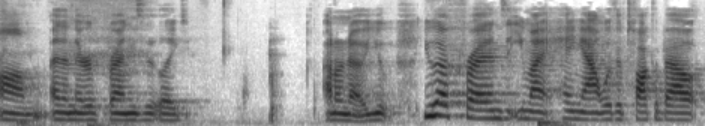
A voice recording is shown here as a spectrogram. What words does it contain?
um, and then there are friends that like I don't know you you have friends that you might hang out with or talk about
